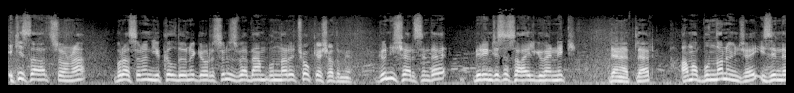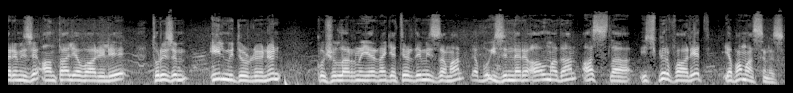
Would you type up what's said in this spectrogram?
iki saat sonra burasının yıkıldığını görürsünüz ve ben bunları çok yaşadım. Ya. Gün içerisinde birincisi sahil güvenlik denetler ama bundan önce izinlerimizi Antalya Valiliği Turizm İl Müdürlüğü'nün koşullarını yerine getirdiğimiz zaman bu izinleri almadan asla hiçbir faaliyet yapamazsınız.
